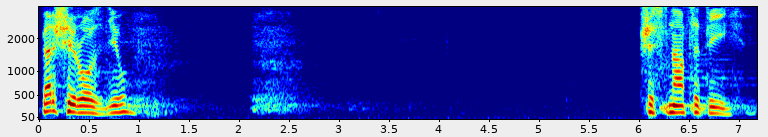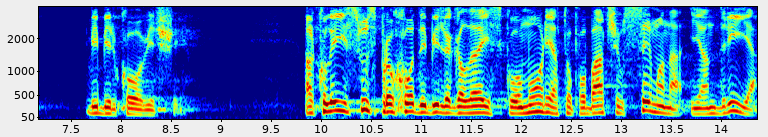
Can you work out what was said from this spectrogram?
Перший розділ. Шістнадцятий вибірково вірші. А коли Ісус проходив біля Галилейського моря, то побачив Симона і Андрія,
